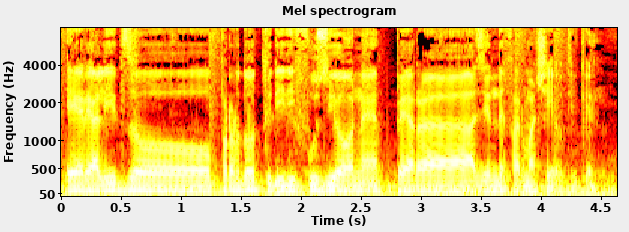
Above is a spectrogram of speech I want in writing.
e realizzo prodotti di diffusione per uh, aziende farmaceutiche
